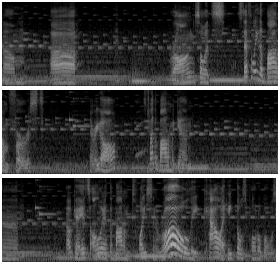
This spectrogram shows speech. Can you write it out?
Um, uh, wrong. So it's, it's definitely the bottom first. There we go. Let's try the bottom again. Uh, okay, it's all the way at the bottom twice in a row. Holy cow, I hate those potobos.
